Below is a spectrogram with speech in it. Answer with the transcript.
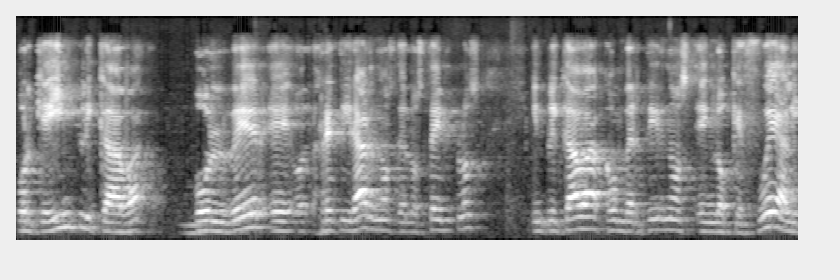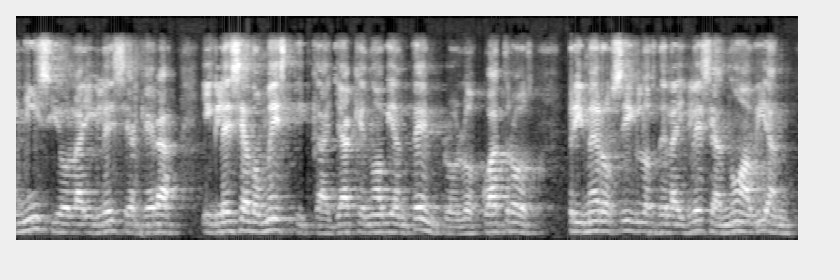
porque implicaba volver, eh, retirarnos de los templos, implicaba convertirnos en lo que fue al inicio la iglesia, que era iglesia doméstica, ya que no habían templos. Los cuatro primeros siglos de la iglesia no habían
